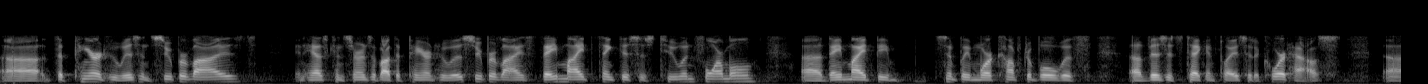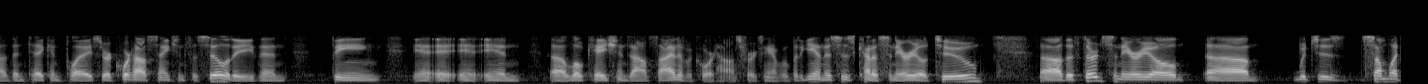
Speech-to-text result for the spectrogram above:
uh, the parent who isn't supervised and has concerns about the parent who is supervised, they might think this is too informal. Uh, they might be simply more comfortable with uh, visits taking place at a courthouse uh, than taking place or a courthouse sanctioned facility than being in, in, in uh, locations outside of a courthouse, for example. But again, this is kind of scenario two. Uh, the third scenario, uh, which is somewhat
